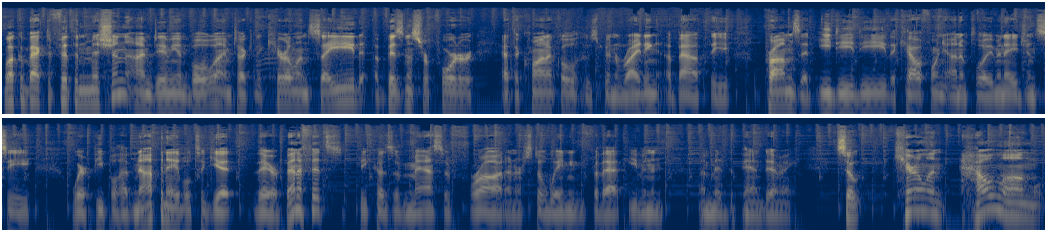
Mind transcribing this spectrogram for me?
Welcome back to Fifth and Mission. I'm Demian Bulwa. I'm talking to Carolyn Said, a business reporter at the Chronicle who's been writing about the problems at EDD, the California Unemployment Agency, where people have not been able to get their benefits because of massive fraud and are still waiting for that even in, amid the pandemic. So, Carolyn, how long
